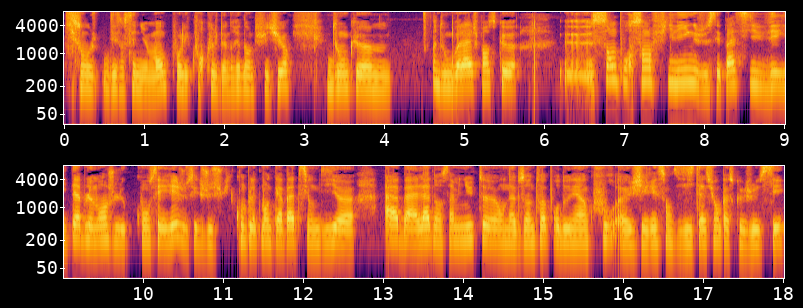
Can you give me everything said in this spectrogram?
qui sont des enseignements pour les cours que je donnerai dans le futur. Donc euh, donc voilà, je pense que 100% euh, feeling, je sais pas si véritablement je le conseillerais. Je sais que je suis complètement capable si on me dit euh, ah bah là dans 5 minutes euh, on a besoin de toi pour donner un cours, j'irai sans hésitation parce que je sais,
